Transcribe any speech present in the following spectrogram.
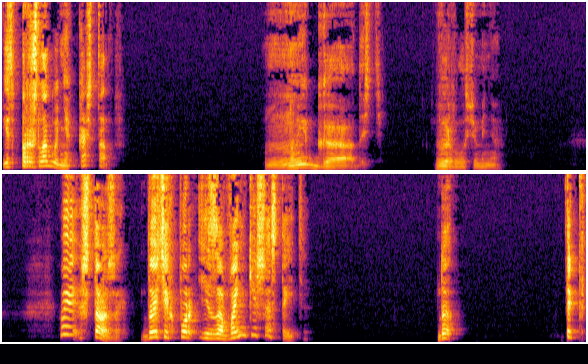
Из прошлогодних каштанов. Ну и гадость. Вырвалось у меня. Вы что же, до сих пор из-за Ваньки шастаете? Да. Так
